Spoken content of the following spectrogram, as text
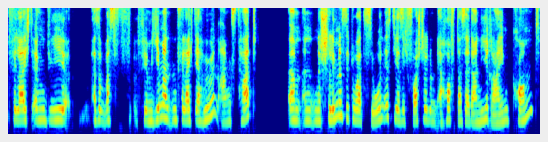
vielleicht irgendwie also was für jemanden vielleicht, der Höhenangst hat, ähm, eine schlimme Situation ist, die er sich vorstellt und er hofft, dass er da nie reinkommt,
